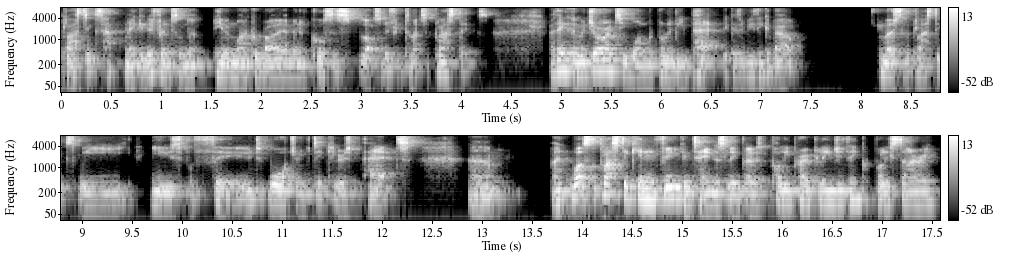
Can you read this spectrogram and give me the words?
plastics make a difference on the human microbiome. And of course, there's lots of different types of plastics. I think the majority one would probably be PET because if you think about most of the plastics we use for food, water in particular is PET. Um, and what's the plastic in food containers, Luba? Is polypropylene, do you think, or polystyrene?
